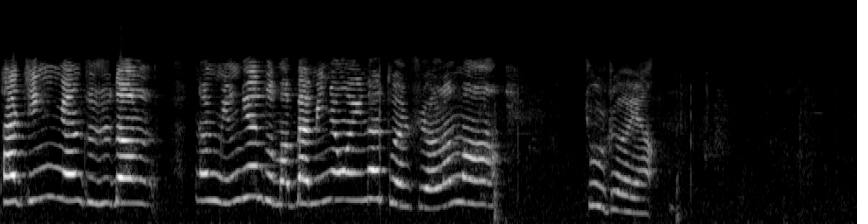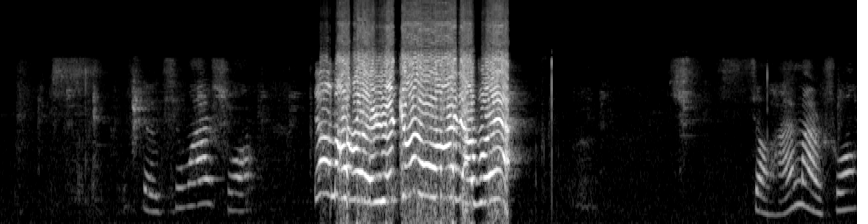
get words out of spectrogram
他今年只是到，那明天怎么办？明天万一他转学了呢？就这样。小青蛙说：“让他转学就让他转学。”小海马说：“啊，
